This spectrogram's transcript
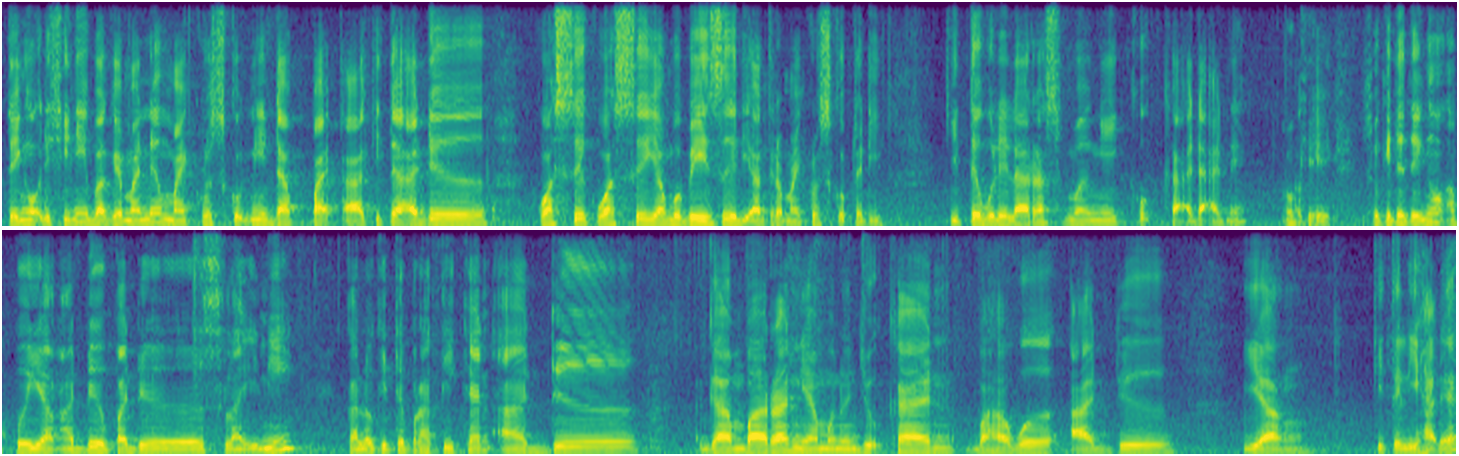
tengok di sini bagaimana mikroskop ni dapat uh, kita ada kuasa-kuasa yang berbeza di antara mikroskop tadi. Kita boleh laras mengikut keadaan eh. Okey. So kita tengok apa yang ada pada slide ini. Kalau kita perhatikan ada gambaran yang menunjukkan bahawa ada yang kita lihat eh.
